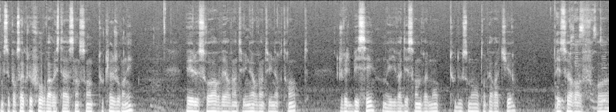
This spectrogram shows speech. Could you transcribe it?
Donc c'est pour ça que le four va rester à 500 toute la journée. Et le soir, vers 21h, 21h30, je vais le baisser et il va descendre vraiment tout doucement en température. Et, sera froid.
